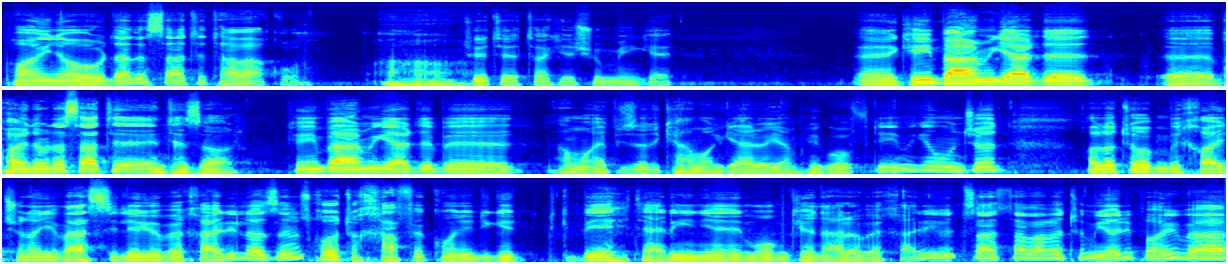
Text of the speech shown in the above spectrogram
پایین آوردن سطح توقع. آها. توی تتاکشون میگه. که این برمیگرده پایین آوردن سطح انتظار. که این برمیگرده به همون اپیزود کمالگرایی هم که گفتی. میگه اونجا حالا تو می‌خوای چون یه وسیله رو بخری لازم نیست خودتو خفه کنی دیگه بهترین ممکنه رو بخری. سطح طبقه تو میاری پایین و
